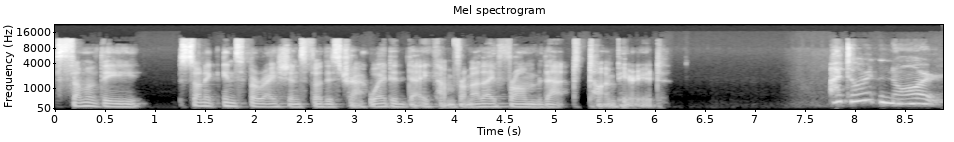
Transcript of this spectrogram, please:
some of the sonic inspirations for this track, where did they come from? Are they from that time period? I don't know.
